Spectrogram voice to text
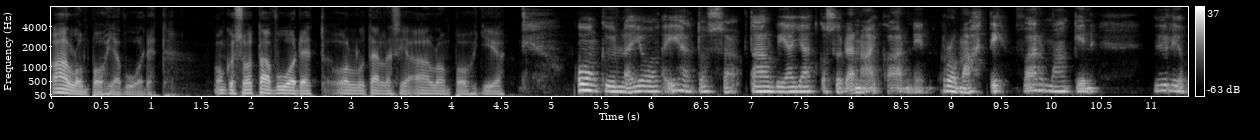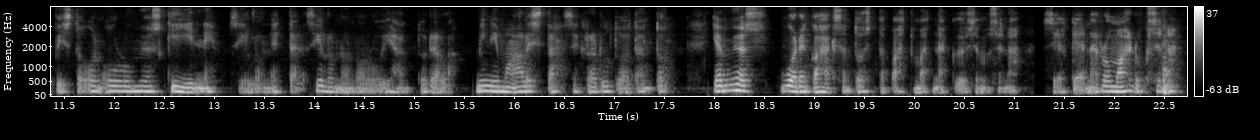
aallonpohjavuodet? Onko sotavuodet ollut tällaisia aallonpohjia? On kyllä joo. Ihan tuossa talvi- ja jatkosodan aikaan niin romahti. Varmaankin yliopisto on ollut myös kiinni silloin, että silloin on ollut ihan todella minimaalista se gradutuotanto. Ja myös vuoden 18 tapahtumat näkyy semmoisena selkeänä romahduksena.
